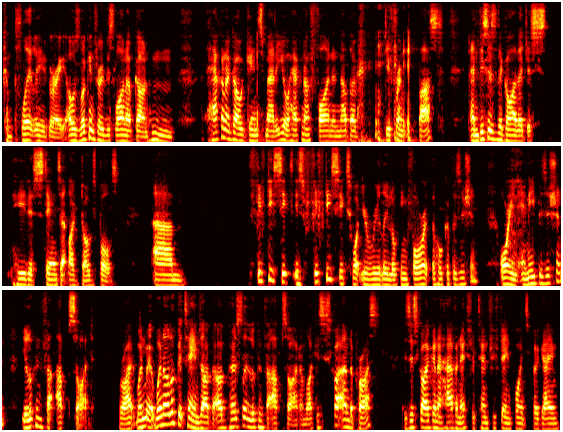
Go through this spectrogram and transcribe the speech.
completely agree. I was looking through this lineup going, hmm, how can I go against Matty or how can I find another different bust? And this is the guy that just, he just stands out like dog's balls. Um, 56 is 56 what you're really looking for at the hooker position or in any position you're looking for upside right when we, when i look at teams I, i'm personally looking for upside i'm like is this guy underpriced is this guy going to have an extra 10 15 points per game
